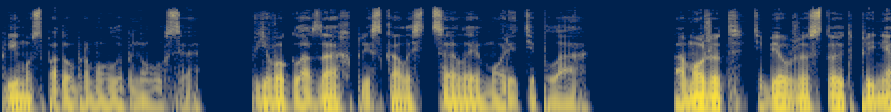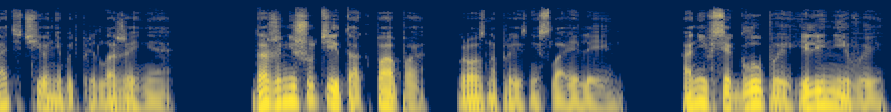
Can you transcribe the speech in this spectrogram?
Примус по-доброму улыбнулся. В его глазах плескалось целое море тепла. «А может, тебе уже стоит принять чье-нибудь предложение?» «Даже не шути так, папа», — грозно произнесла Элейн. «Они все глупые и ленивые.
